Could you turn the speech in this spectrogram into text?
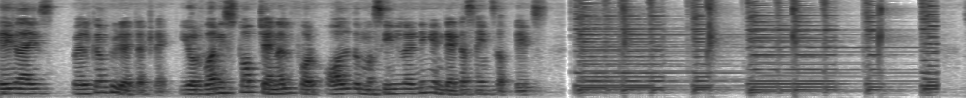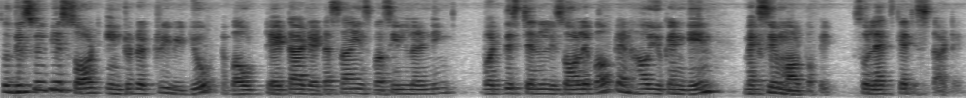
Hey guys, welcome to DataTrek, your one-stop channel for all the machine learning and data science updates. So this will be a short introductory video about data, data science, machine learning, what this channel is all about and how you can gain maximum out of it. So let's get started.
